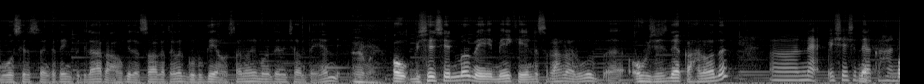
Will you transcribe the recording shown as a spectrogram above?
බෝසිර සංකතයෙන් පිලා රාහුගේ දසාගතල ගුරුගේ අවසානය මදන චන්තයන්න ඔව විශේෂෙන්ම මේ මේ කේන්ද්‍ර සරහන අනුව ඔහු විශේෂදයක් අහනවද නෑ විශේෂ දෙයක් අහන්න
